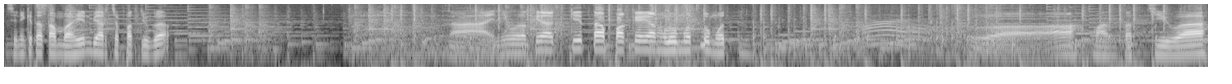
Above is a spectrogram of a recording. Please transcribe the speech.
Sini kita tambahin biar cepat juga. Nah ini udah kita pakai yang lumut-lumut wah mantap jiwa.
